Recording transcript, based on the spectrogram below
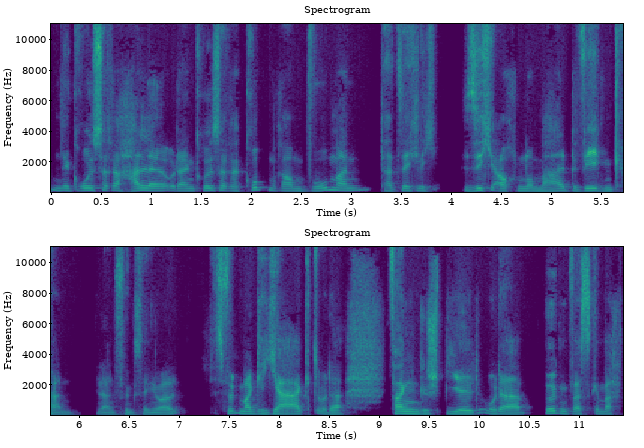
eine größere Halle oder ein größerer Gruppenraum, wo man tatsächlich sich auch normal bewegen kann, in Anführungszeichen. Es wird mal gejagt oder Fangen gespielt oder irgendwas gemacht.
